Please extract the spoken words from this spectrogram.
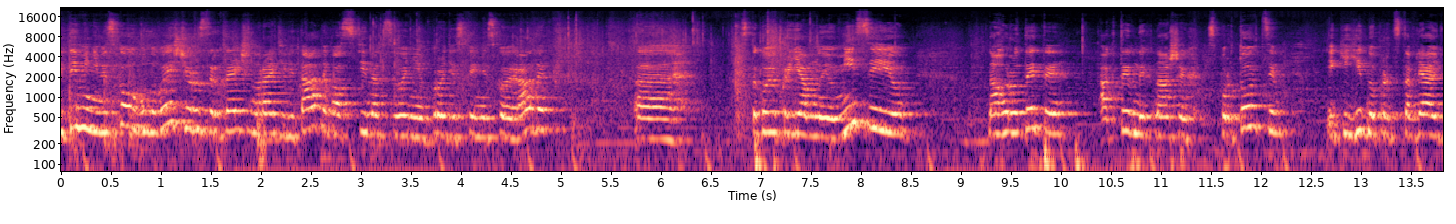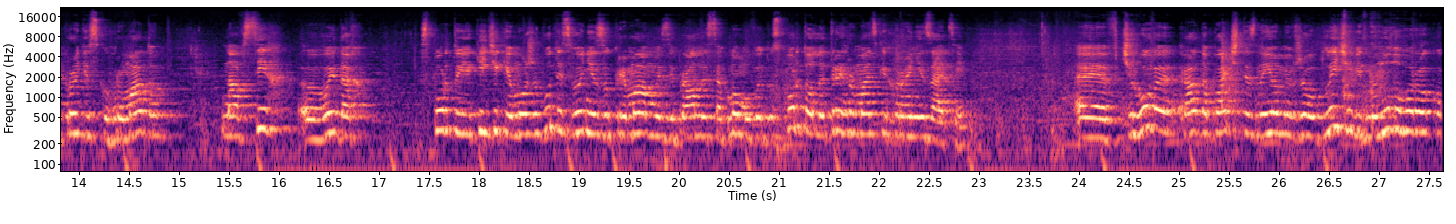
від імені міського голови щиро сердечно раді вітати вас в стінах сьогодні Бродівської міської ради е, з такою приємною місією нагородити активних наших спортовців, які гідно представляють Бродівську громаду на всіх е, видах спорту, який тільки може бути. Сьогодні, зокрема, ми зібралися одному виду спорту, але три громадських організації. Е, В чергове рада бачити знайомі вже обличчя від минулого року.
